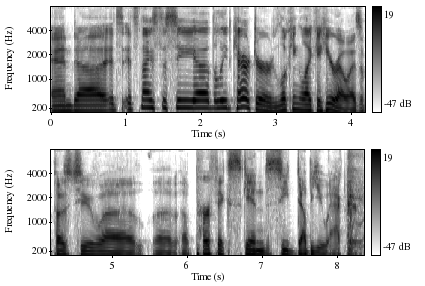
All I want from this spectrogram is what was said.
and uh, it's it's nice to see uh, the lead character looking like a hero as opposed to uh, a, a perfect skinned CW actor.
